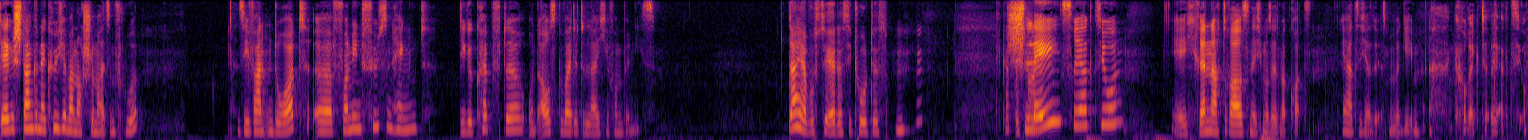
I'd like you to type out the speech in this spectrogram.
Der Gestank in der Küche war noch schlimmer als im Flur. Sie fanden dort, äh, von den Füßen hängend, die geköpfte und ausgeweitete Leiche von Benice. Daher wusste er, dass sie tot ist. Mhm. Schleys Reaktion? Ich renn nach draußen, ich muss erstmal kotzen. Er hat sich also erstmal übergeben. Korrekte Reaktion.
